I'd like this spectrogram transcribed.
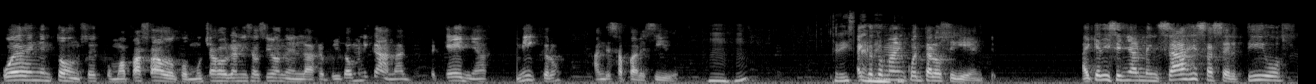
pueden entonces, como ha pasado con muchas organizaciones en la República Dominicana, pequeñas, micro, han desaparecido. Hay que tomar en cuenta lo siguiente. Hay que diseñar mensajes asertivos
